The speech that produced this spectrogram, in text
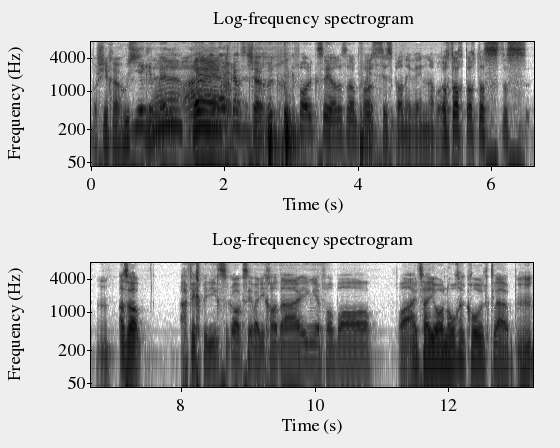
wahrscheinlich ein Haus. Irgendwann. Ah, Ja, ja, ja. ich glaube, es war Rückblickfolge gewesen oder so. Ich wüsste es gar nicht, wenn, aber. Doch, doch, doch, das. das Also, ah, vielleicht bin ich sogar gesehen, weil ich habe da irgendwie vor ein, paar, vor ein, zwei Jahren nachgeholt, glaube ich. Mhm.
